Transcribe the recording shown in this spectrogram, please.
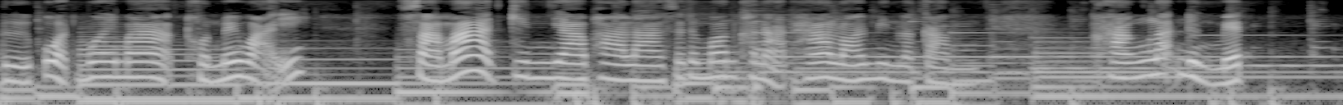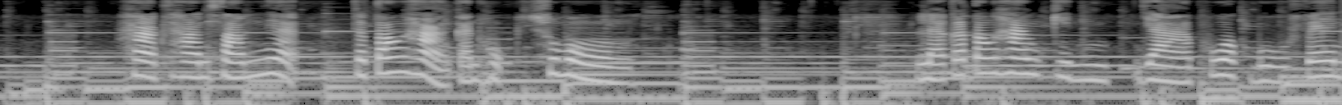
หรือปวดเมื่อยมากทนไม่ไหว สามารถกินยาพาราเซตามอลขนาด 500 มิลลิกรัม ครั้งละ 1 เม็ด หากทานซ้ำเนี่ย จะต้องห่างกัน 6 ชั่วโมง แล้วก็ต้องห้ามกินยาพวก Brufen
